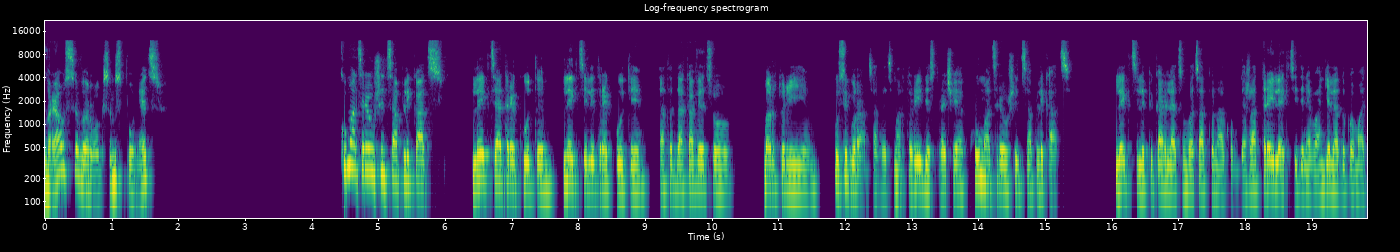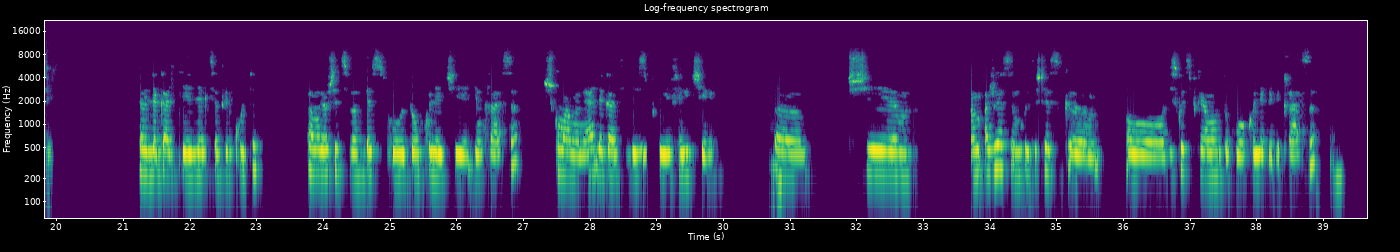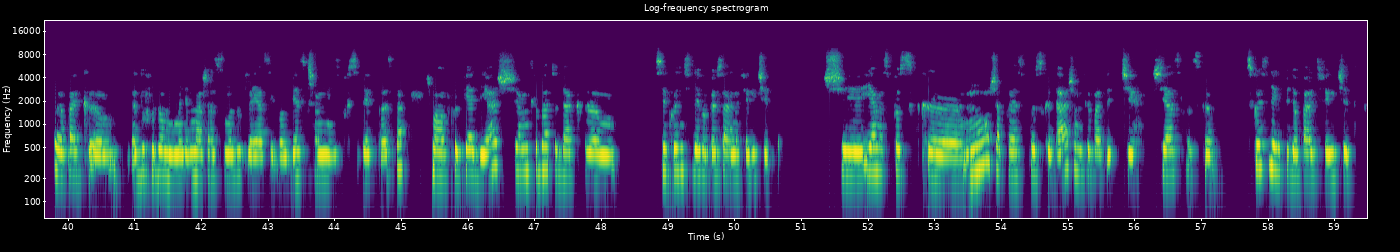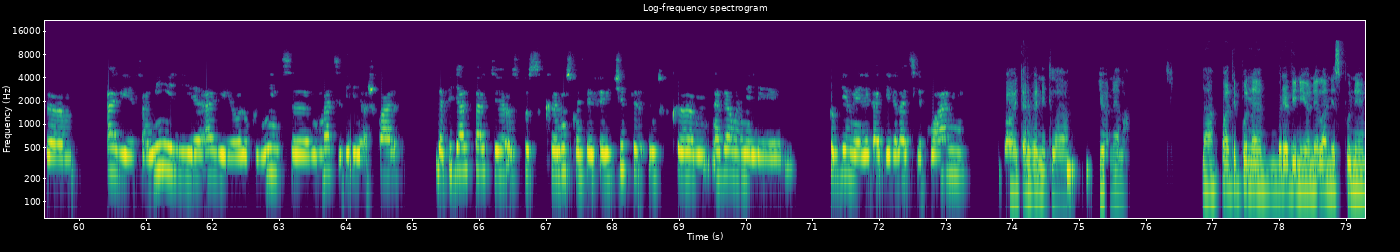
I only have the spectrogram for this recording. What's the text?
vreau să vă rog să-mi spuneți cum ați reușit să aplicați lecția trecută, lecțiile trecute, atât dacă aveți o mărturie, cu siguranță aveți mărturii despre aceea, cum ați reușit să aplicați lecțiile pe care le-ați învățat până acum. Deja trei lecții din Evanghelia după Matei. Legat de lecția trecută, am reușit să vorbesc cu două colegi din clasă și cu mama mea legat despre fericire. Mm. Uh, și am, aș vrea să împărtășesc uh, o discuție pe care am avut-o cu o colegă de clasă. Uh, parcă uh, Duhul Domnului mă demna așa să mă duc la ea să-i vorbesc și am despre subiectul ăsta și m-am apropiat de ea și am întrebat-o dacă um, se consideră o persoană fericită. Și ea mi-a spus că nu și apoi a spus că da și am întrebat de ce. Și ea a spus că se consideră pe de o parte fericit că are familie, are o locuință, învață bine la școală, dar pe de altă parte a spus că nu se consideră fericit pentru că avea unele probleme legate de relațiile cu oamenii. Au intervenit la Ionela. Da, poate până revine Ionela ne spune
